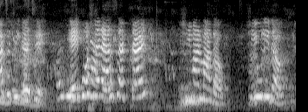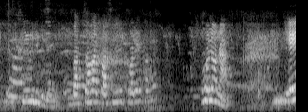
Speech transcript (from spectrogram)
আচ্ছা ঠিক আছে। এই প্রশ্নের অ্যান্সারটাই সীমার মা দাও। শিউলি দাও। বাচ্চা হওয়ার পাঁচ মিনিট পরে খাব? হলো না। এই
